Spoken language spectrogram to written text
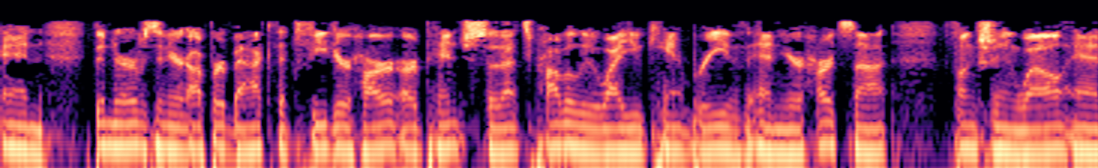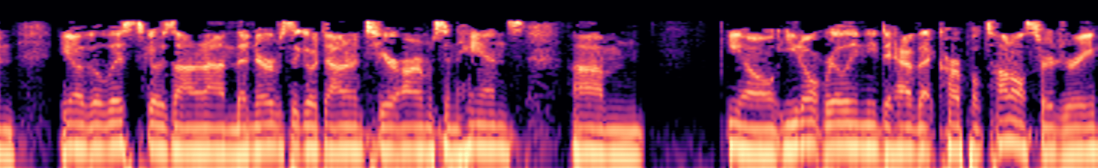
And the nerves in your upper back that feed your heart are pinched, so that's probably why you can't breathe and your heart's not functioning well. And, you know, the list goes on and on. The nerves that go down into your arms and hands, um, you know, you don't really need to have that carpal tunnel surgery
